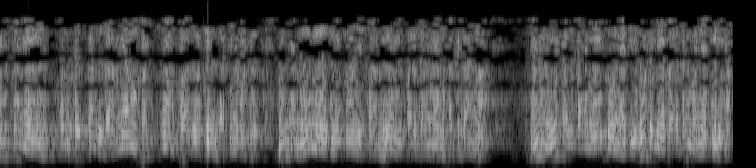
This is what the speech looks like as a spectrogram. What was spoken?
එතකොට මේ සංකල්පන ධර්මයන් පරිසම්පාද වශයෙන් දකිනකොට මෙන්න මේ මේ හේතුන් නිසා මේ මේ ඵල ධර්මයන් හට ගන්නවා. මේ ඵල ධර්ම හේතුන් නැති වෙනකොට මේ ඵල ධර්ම නැති වෙනවා.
